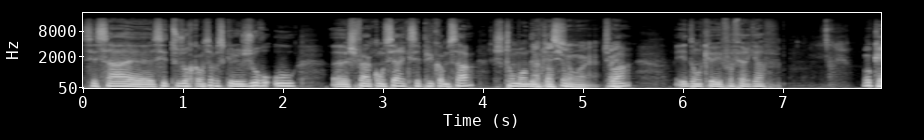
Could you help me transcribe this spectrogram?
c'est ça, euh, c'est toujours comme ça parce que le jour où euh, je fais un concert et que c'est plus comme ça, je tombe en dépression. ouais. Tu Ouais. vois Et donc, euh, il faut faire gaffe. Ok.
